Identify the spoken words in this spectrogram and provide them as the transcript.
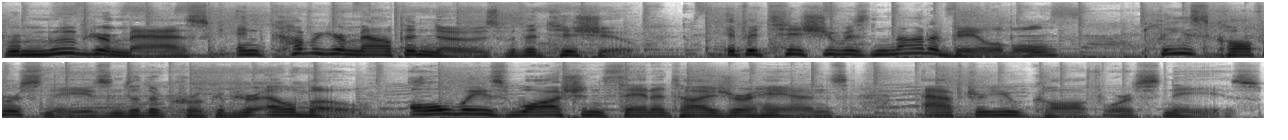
remove your mask and cover your mouth and nose with a tissue. If a tissue is not available, please cough or sneeze into the crook of your elbow. Always wash and sanitize your hands after you cough or sneeze.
